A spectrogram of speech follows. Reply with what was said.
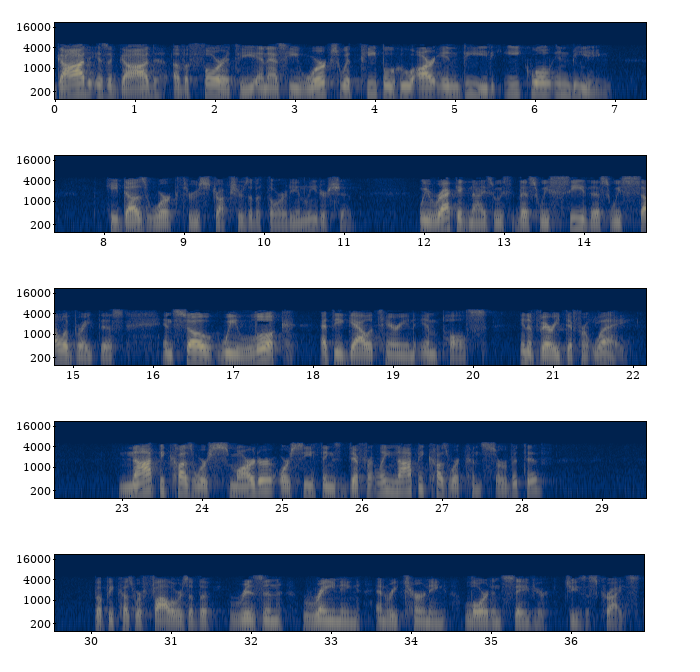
God is a God of authority, and as He works with people who are indeed equal in being, He does work through structures of authority and leadership. We recognize this, we see this, we celebrate this, and so we look at the egalitarian impulse in a very different way. Not because we're smarter or see things differently, not because we're conservative but because we're followers of the risen, reigning, and returning Lord and Savior, Jesus Christ.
